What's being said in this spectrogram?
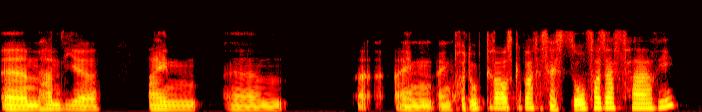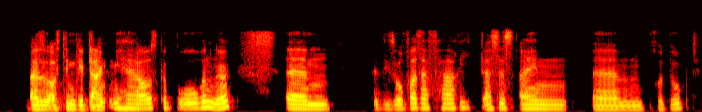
ähm, haben wir ein, ähm, ein, ein Produkt rausgebracht, das heißt Sofa Safari, also aus dem Gedanken herausgeboren. Ne? Ähm, die Sofa Safari, das ist ein ähm, Produkt,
